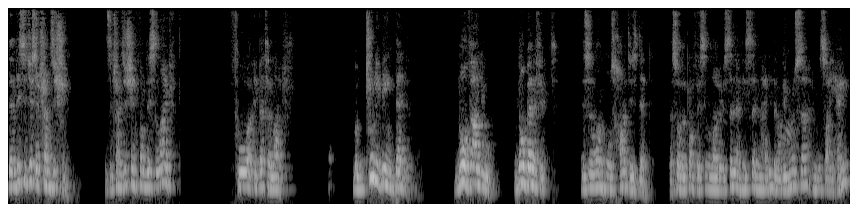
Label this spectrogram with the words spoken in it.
then this is just a transition. It's a transition from this life to a better life. But truly being dead, no value, no benefit, this is one whose heart is dead. That's why the Prophet ﷺ, he said in Hadith of Abu Musa in the Sahihain,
